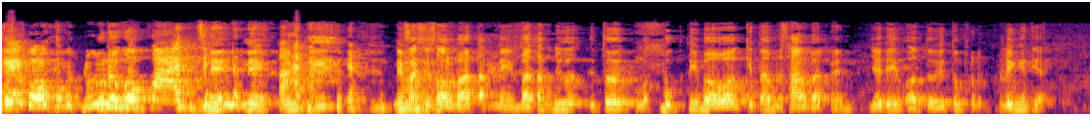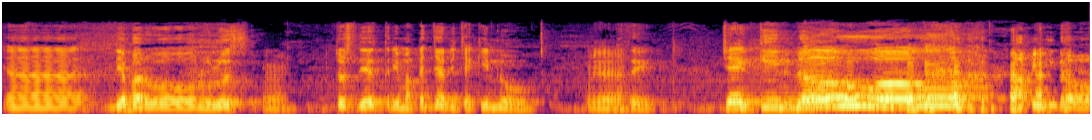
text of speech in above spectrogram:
kayak udah gue pancing nih, nih, ini, ini masih soal Batak nih. Batak juga itu bukti bahwa kita bersahabat, men. Jadi waktu itu inget ya, eh, dia baru lulus, Hmm. terus dia terima kerja di Cekindo. Iya. Asik. cekin dong Tapindo.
